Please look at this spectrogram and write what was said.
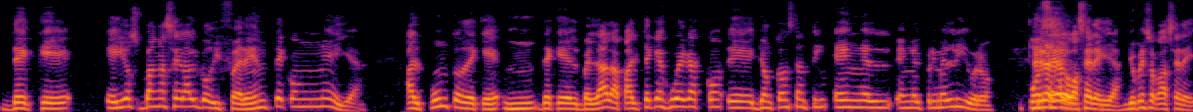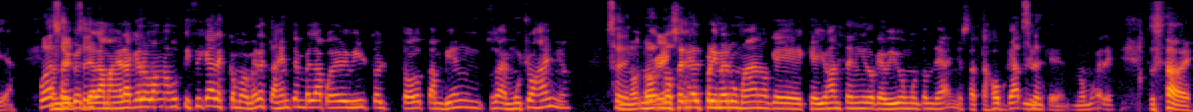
de que ellos van a hacer algo diferente con ella al punto de que, mm, de que ¿verdad? la parte que juega con, eh, John Constantine en el, en el primer libro, en realidad lo va a hacer ella. Yo pienso que va a ser ella. de, la manera que lo van a justificar es como, mira, esta gente en verdad puede vivir todo, todo también, tú sabes, muchos años. No, no, no, sería el primer humano que, que, ellos han tenido que vive un montón de años, hasta Hope Gatling, que no muere, tú sabes.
